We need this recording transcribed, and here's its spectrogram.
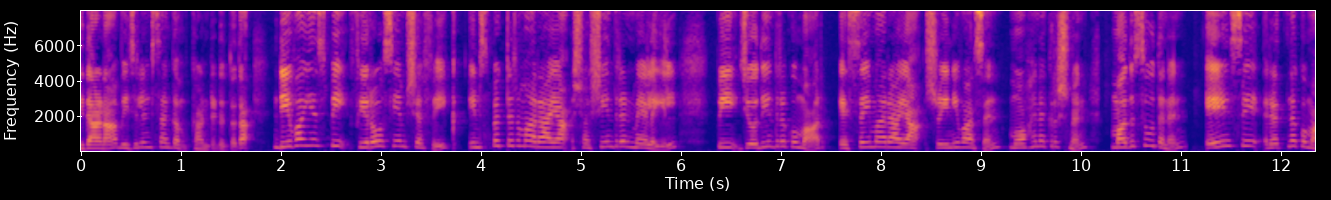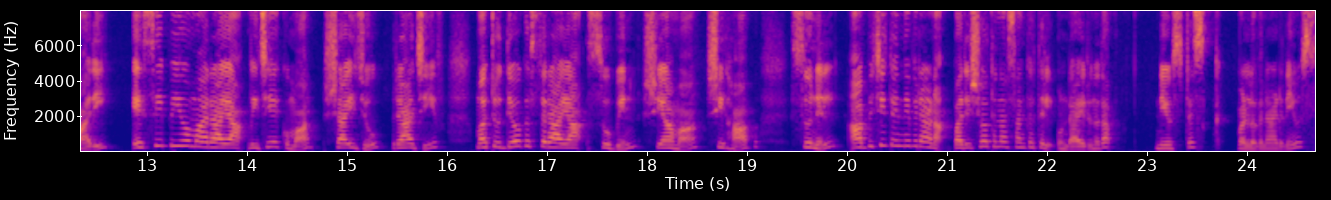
ഇതാണ് ആ വിജിലൻസ് സംഘം കണ്ടെടുത്തത്. ഡിവൈഎസ്പി ഫിറോസ് എം ഷഫീഖ് ഇൻസ്പെക്ടർമാരായ ശശീന്ദ്രൻ മേളയിൽ പി ജ്യോതീന്ദ്രകുമാർ എസ് ഐമാരായ Sreenivasan Mohanakrishnan Madhusudanan A S A Rathnakumari S C P ഒമാരായ വിജയകുമാർ ഷൈജു രാജീവ് മറ്റുദ്യോഗസ്ഥരായ സുബിൻ ശ്യാമ ഷിഹാബ് സുനിൽ അഭിജിത്ത് എന്നിവരാണ് പരിശോധനാ സംഘത്തിൽ ഉണ്ടായിരുന്നത്. News desk Valluvanad news.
